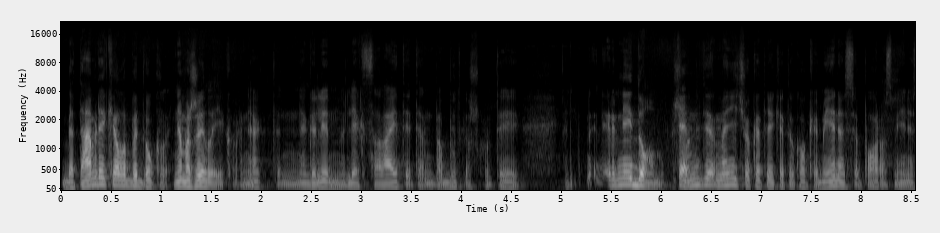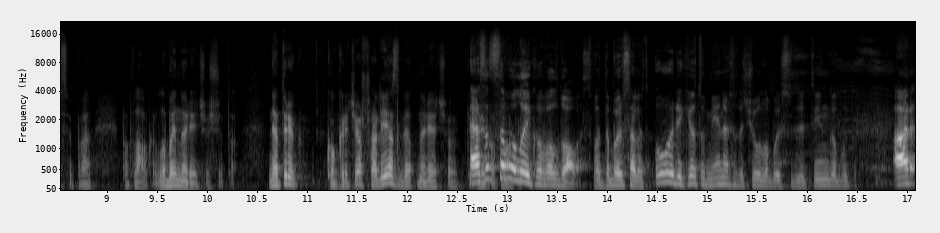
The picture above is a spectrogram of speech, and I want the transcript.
Bet tam reikia labai daug, nemažai laiko, ne? Negali nulėkti savaitę, ten pabūt kažkur tai ir neįdomu. Aš manyčiau, kad reikėtų kokio mėnesio, poros mėnesių pa, paplaukti. Labai norėčiau šito. Neturiu konkrečios šalies, bet norėčiau. Esat savo laiko valdovas. Va dabar jūs sakot, o reikėtų mėnesio, tačiau labai sudėtinga būtų. Ar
